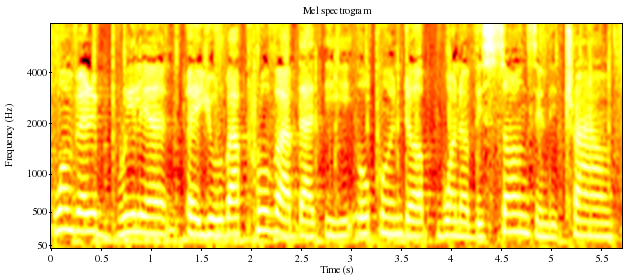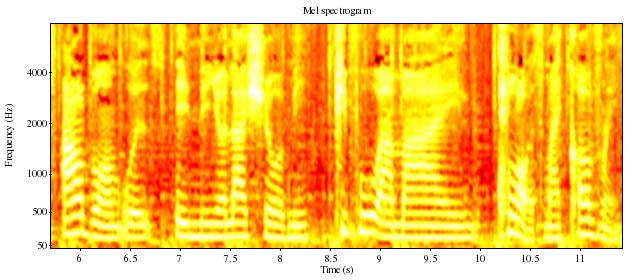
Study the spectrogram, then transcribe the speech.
One very brilliant uh, Yoruba proverb that he opened up one of the songs in the Triumph album was Eniyan Lasho Me. People are my cloth, my covering,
